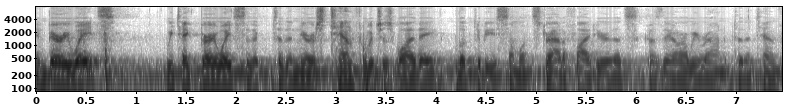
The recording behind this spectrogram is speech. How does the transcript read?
In berry weights, we take berry weights to the to the nearest tenth, which is why they look to be somewhat stratified here. That's because they are. We round them to the tenth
